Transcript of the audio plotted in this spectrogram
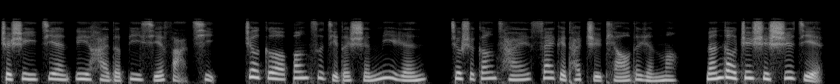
这是一件厉害的辟邪法器。这个帮自己的神秘人，就是刚才塞给他纸条的人吗？难道真是师姐？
